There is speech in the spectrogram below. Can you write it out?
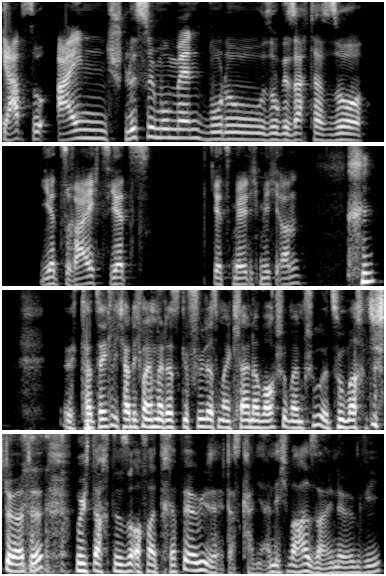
gab's so einen Schlüsselmoment, wo du so gesagt hast, so jetzt reicht's, jetzt jetzt melde ich mich an? Tatsächlich hatte ich manchmal das Gefühl, dass mein kleiner Bauch schon beim Schuhe zumachen störte, wo ich dachte, so auf der Treppe irgendwie, das kann ja nicht wahr sein irgendwie.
